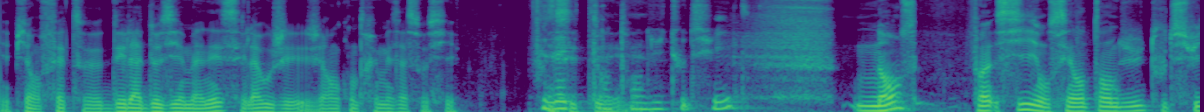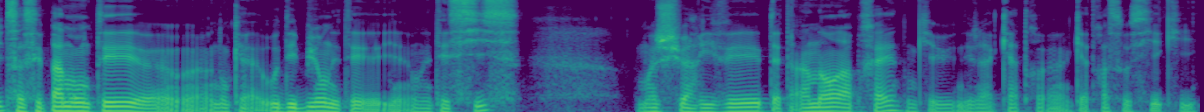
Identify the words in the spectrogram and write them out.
Et puis en fait, dès la deuxième année, c'est là où j'ai rencontré mes associés. Vous êtes entendu tout de suite? Non, Enfin, si, on s'est entendu tout de suite. Ça s'est pas monté. donc, au début, on était, on était six. Moi, je suis arrivé peut-être un an après, donc il y a eu déjà quatre, euh, quatre associés qui,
